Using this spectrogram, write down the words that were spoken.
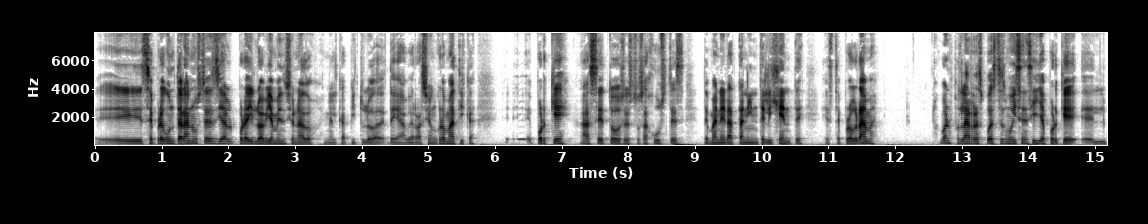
se preguntarán ustedes, ya por ahí lo había mencionado en el capítulo de aberración cromática, ¿por qué hace todos estos ajustes de manera tan inteligente este programa? Bueno, pues la respuesta es muy sencilla porque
